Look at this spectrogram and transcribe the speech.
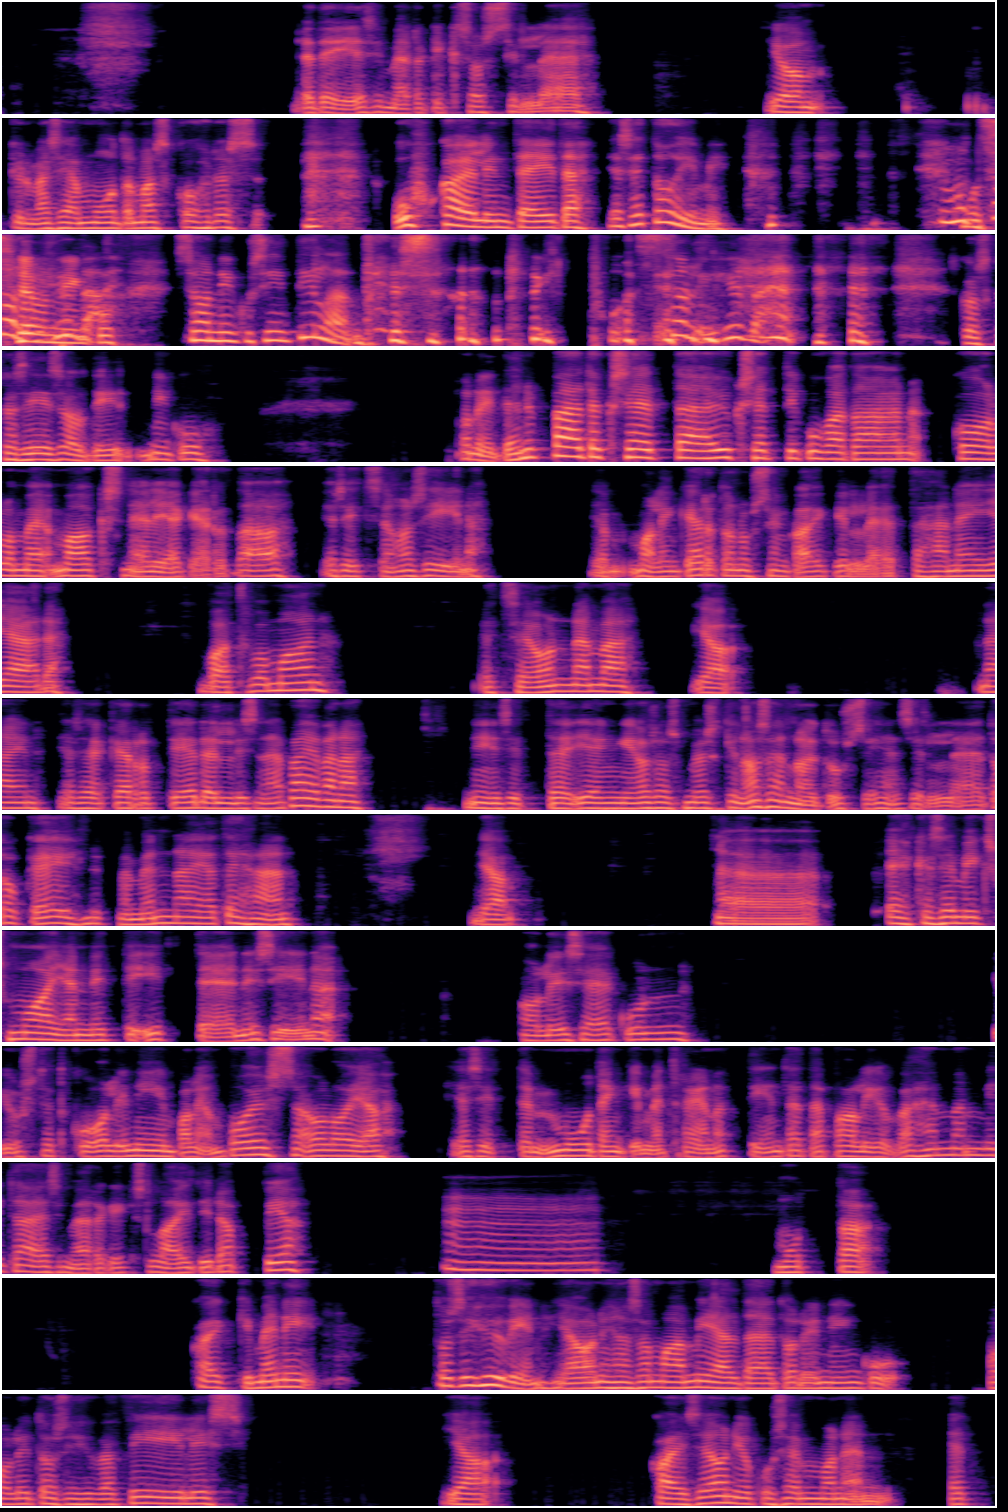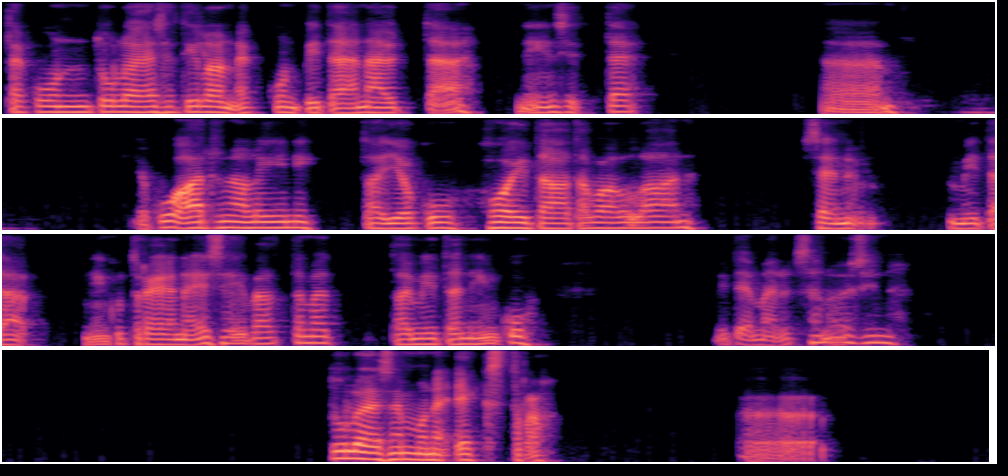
että ei esimerkiksi ole silleen, joo, kyllä mä siellä muutamassa kohdassa uhkailin teitä ja se toimi. Mutta Mut se, se, on niinku, se on niinku siinä tilanteessa riippuen. Se oli hyvä. Koska siis oltiin niinku, olin tehnyt päätöksen, että yksi setti kuvataan kolme, maks neljä kertaa ja sitten se on siinä. Ja mä olin kertonut sen kaikille, että hän ei jäädä vatvomaan, että se on nämä ja näin, ja se kerrottiin edellisenä päivänä, niin sitten jengi osasi myöskin asennoitua siihen silleen, että okei, nyt me mennään ja tehdään. Ja äh, ehkä se, miksi mua jännitti itteeni siinä, oli se, kun just, että kun oli niin paljon poissaoloja, ja sitten muutenkin me treenattiin tätä paljon vähemmän, mitä esimerkiksi laitidappia. Mm. Mutta kaikki meni tosi hyvin, ja on ihan samaa mieltä, että oli niin kuin oli tosi hyvä fiilis. Ja kai se on joku semmoinen, että kun tulee se tilanne, kun pitää näyttää, niin sitten ää, joku adrenaliini tai joku hoitaa tavallaan sen, mitä niin kuin treeneissä ei välttämättä, tai mitä, niin kuin, miten mä nyt sanoisin, tulee semmoinen ekstra öö,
